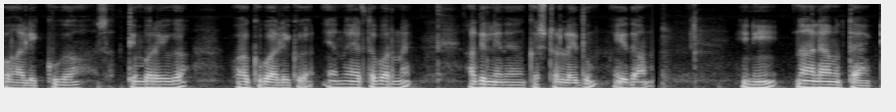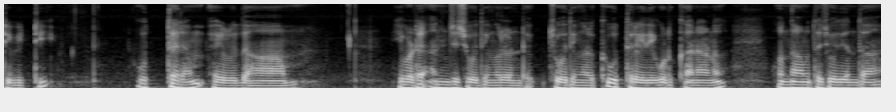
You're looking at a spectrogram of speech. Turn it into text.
പാലിക്കുക. സത്യം പറയുക വാക്ക് പാലിക്കുക. ഞാൻ നേരത്തെ പറഞ്ഞ അതിൽ നിന്ന് നിങ്ങൾക്ക് ഇഷ്ടമുള്ള ഇതും എഴുതാം. ഇനി നാലാമത്തെ ആക്ടിവിറ്റി. ഉത്തരം എഴുതാം. ഇവിടെ അഞ്ച് ചോദ്യങ്ങളുണ്ട്. ചോദ്യങ്ങൾക്ക് ഉത്തരം എഴുതി കൊടുക്കാനാണ്. ഒന്നാമത്തെ ചോദ്യം എന്താ?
